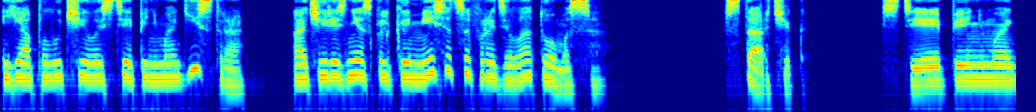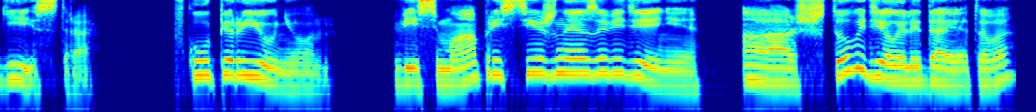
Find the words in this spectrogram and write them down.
Я получила степень магистра, а через несколько месяцев родила Томаса. Старчик. Степень магистра в Купер-Юнион. Весьма престижное заведение. А что вы делали до этого?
